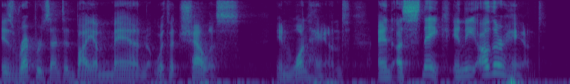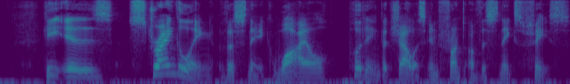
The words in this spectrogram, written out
is represented by a man with a chalice in one hand and a snake in the other hand. He is strangling the snake while putting the chalice in front of the snake's face.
